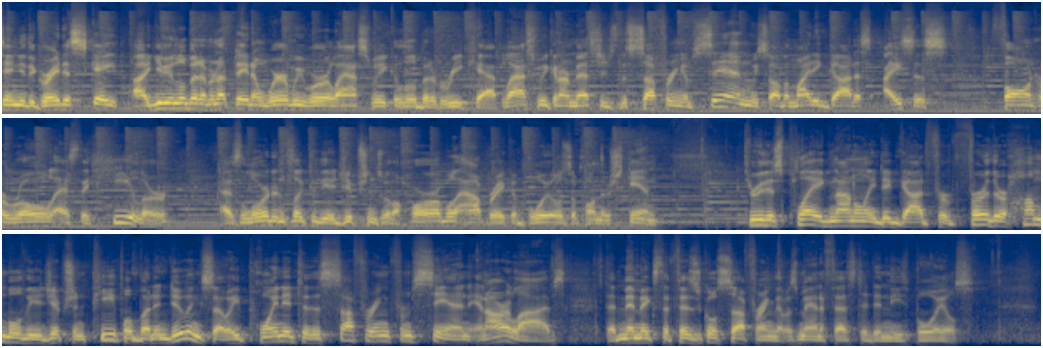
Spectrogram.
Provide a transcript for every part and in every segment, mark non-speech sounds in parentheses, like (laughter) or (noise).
Continue the Great Escape. I uh, give you a little bit of an update on where we were last week, a little bit of a recap. Last week in our message, The Suffering of Sin, we saw the mighty goddess Isis fall in her role as the healer as the Lord inflicted the Egyptians with a horrible outbreak of boils upon their skin. Through this plague, not only did God further humble the Egyptian people, but in doing so, he pointed to the suffering from sin in our lives that mimics the physical suffering that was manifested in these boils.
